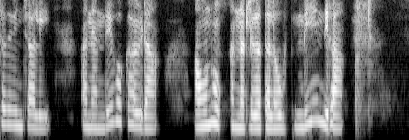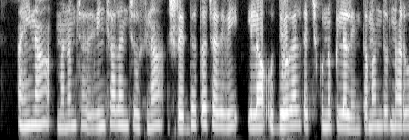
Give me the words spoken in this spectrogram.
చదివించాలి అని అంది ఒక ఆవిడ. అవును అన్నట్లుగా తల ఊపింది ఇందిరా. అయినా మనం చదివించాలని చూసినా శ్రద్ధతో చదివి ఇలా ఉద్యోగాలు తెచ్చుకున్న పిల్లలు ఎంతమంది ఉన్నారు?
